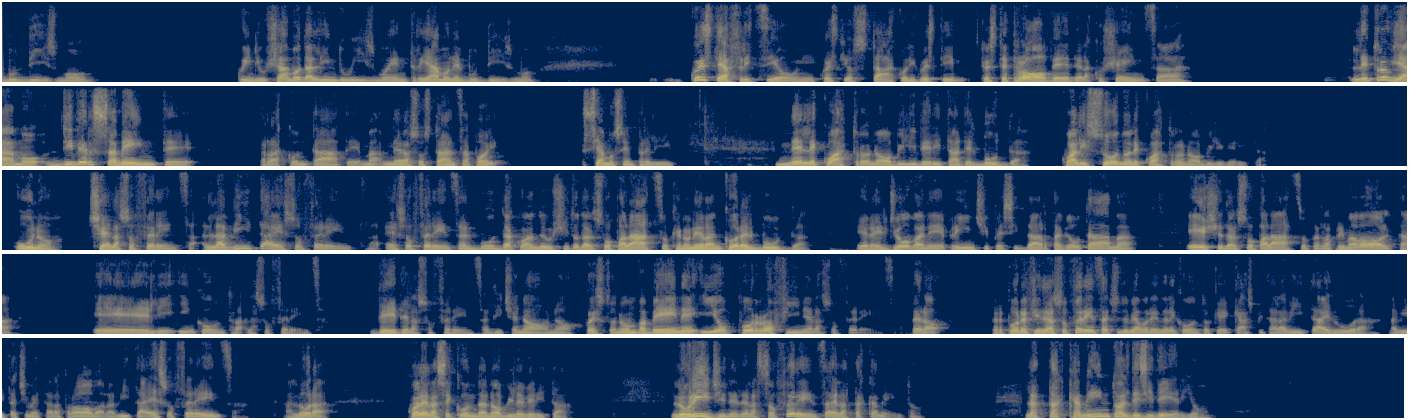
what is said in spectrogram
buddismo, quindi usciamo dall'induismo e entriamo nel buddismo, queste afflizioni, questi ostacoli, questi, queste prove della coscienza, le troviamo diversamente raccontate, ma nella sostanza poi siamo sempre lì, nelle quattro nobili verità del Buddha. Quali sono le quattro nobili verità? Uno, c'è la sofferenza. La vita è sofferenza, è sofferenza. Il Buddha quando è uscito dal suo palazzo, che non era ancora il Buddha, era il giovane principe Siddhartha Gautama, esce dal suo palazzo per la prima volta e lì incontra la sofferenza. Vede la sofferenza, dice no, no, questo non va bene, io porrò fine alla sofferenza. Però per porre fine alla sofferenza ci dobbiamo rendere conto che, caspita, la vita è dura, la vita ci mette alla prova, la vita è sofferenza. Allora, qual è la seconda nobile verità? L'origine della sofferenza è l'attaccamento l'attaccamento al desiderio.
